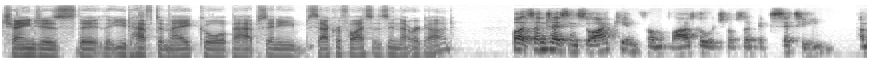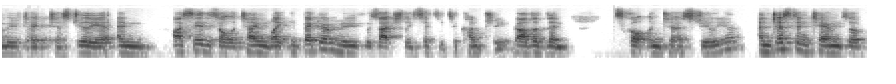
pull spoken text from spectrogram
changes that, that you'd have to make or perhaps any sacrifices in that regard? Well, it's interesting. So I came from Glasgow, which was a big city. I moved out to Australia, and I say this all the time. Like the bigger move was actually city to country rather than Scotland to Australia. And just in terms of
